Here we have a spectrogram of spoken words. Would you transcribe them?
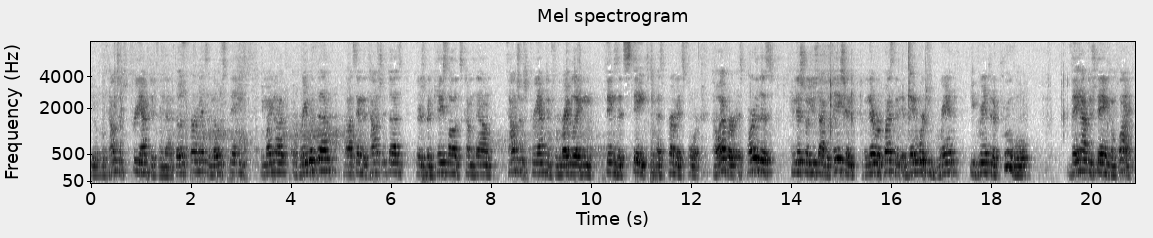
You know, the township's preempted from that, those permits and those things, you might not agree with them, not saying the township does, there's been case law that's come down, township's preempted from regulating things that state has permits for. However, as part of this conditional use application, and they're requested, if they were to grant, be granted approval, they have to stay in compliance.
